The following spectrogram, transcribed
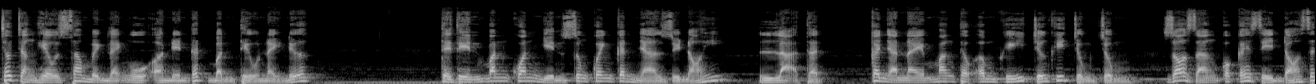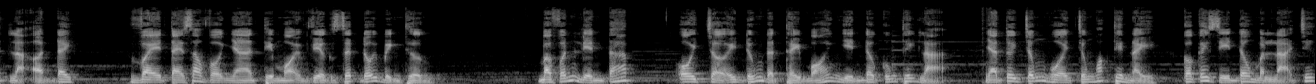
Cháu chẳng hiểu sao mình lại ngủ ở nền đất bẩn thỉu này nữa. Thầy Thìn băn khoăn nhìn xung quanh căn nhà rồi nói, Lạ thật, Căn nhà này mang theo âm khí, chướng khí trùng trùng. Rõ ràng có cái gì đó rất lạ ở đây. Vậy tại sao vào nhà thì mọi việc rất đối bình thường? Bà Phấn liền đáp, Ôi trời, đúng là thầy bói nhìn đâu cũng thấy lạ. Nhà tôi chống hồi chống hoắc thế này, Có cái gì đâu mà lạ chứ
